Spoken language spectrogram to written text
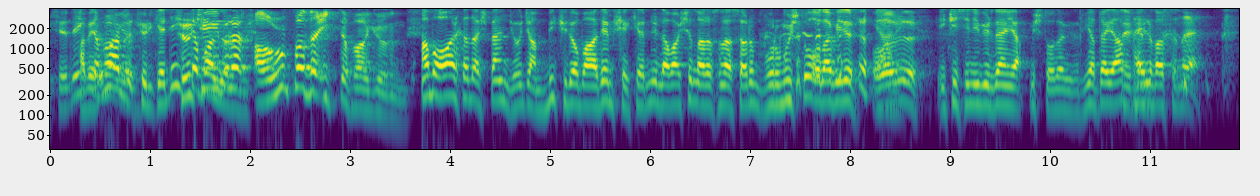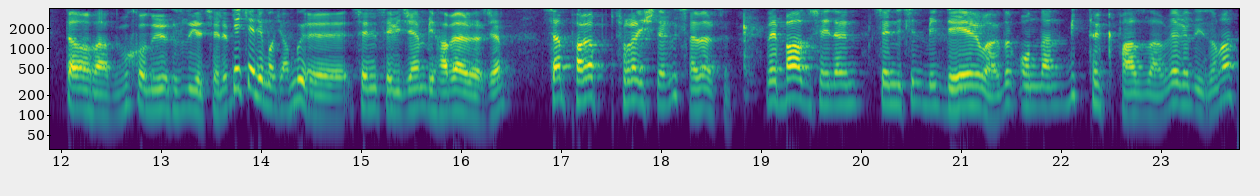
Türkiye'de ilk Haberim defa vardı. Türkiye'de ilk Türkiye'yi defa görülmüş. Avrupa'da ilk defa görülmüş. Ama o arkadaş bence hocam bir kilo badem şekerini lavaşın arasına sarıp vurmuş da olabilir. Yani Olabilir. İkisini birden yapmış da olabilir. Ya da yaz Senin- helvasını. Tamam abi bu konuyu hızlı geçelim. Geçelim hocam buyurun. Ee, senin seveceğin bir haber vereceğim. Sen para tura işlerini seversin. Ve bazı şeylerin senin için bir değeri vardır. Ondan bir tık fazla verildiği zaman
